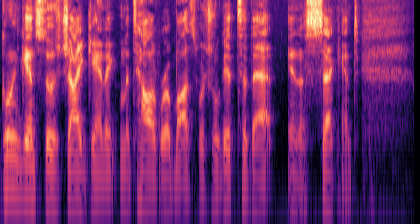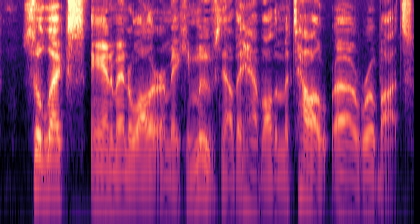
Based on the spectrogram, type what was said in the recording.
going against those gigantic metallic robots, which we'll get to that in a second. so Lex and Amanda Waller are making moves now. They have all the Metallo uh, robots.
